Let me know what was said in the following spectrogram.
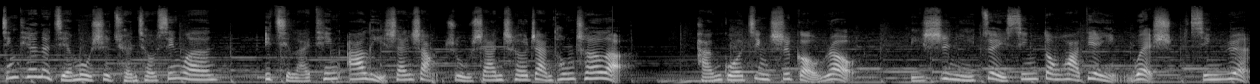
今天的节目是全球新闻。一起来听阿里山上柱山车站通车了，韩国禁吃狗肉，迪士尼最新动画电影《Wish》心愿，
